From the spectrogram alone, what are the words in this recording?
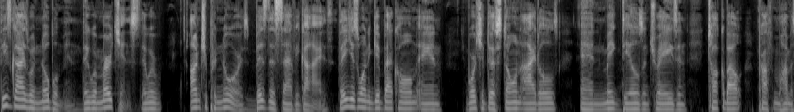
These guys were noblemen. They were merchants. They were entrepreneurs, business savvy guys. They just wanted to get back home and worship their stone idols and make deals and trades and talk about Prophet Muhammad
